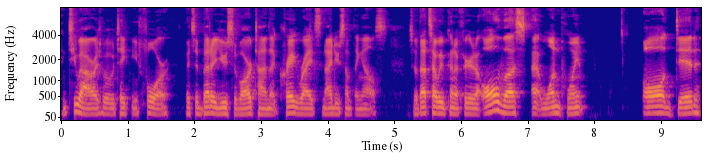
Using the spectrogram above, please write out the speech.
in two hours what would take me four. It's a better use of our time that Craig writes and I do something else. So that's how we've kind of figured out. All of us at one point all did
